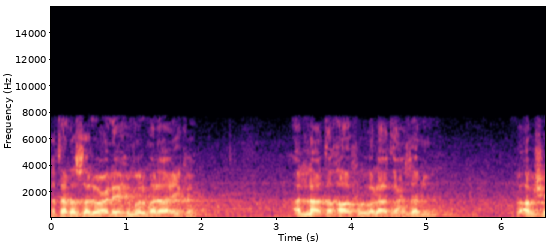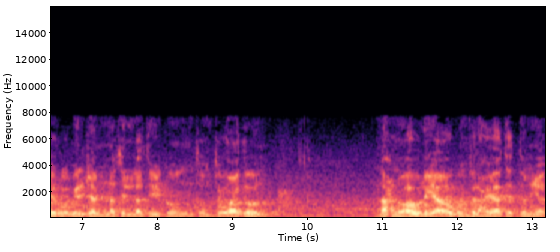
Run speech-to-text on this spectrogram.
تتنزل عليهم الملائكة ألا تخافوا ولا تحزنوا وأبشروا بالجنة التي كنتم توعدون نحن أولياؤكم في الحياة الدنيا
